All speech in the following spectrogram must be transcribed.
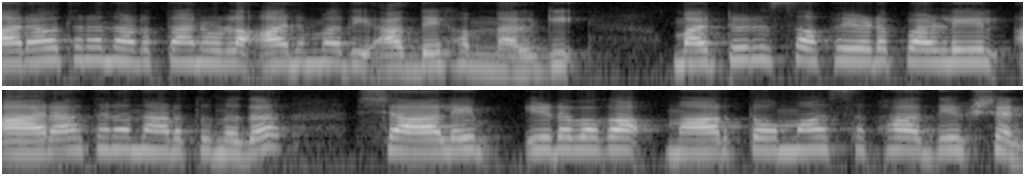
ആരാധന നടത്താനുള്ള അനുമതി അദ്ദേഹം നൽകി. മറ്റൊരു സഭയുടെ പള്ളിയിൽ ആരാധന നടത്തുന്നത് ശാലേം ഇടവക മാർത്തോമ സഭ അധ്യക്ഷൻ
